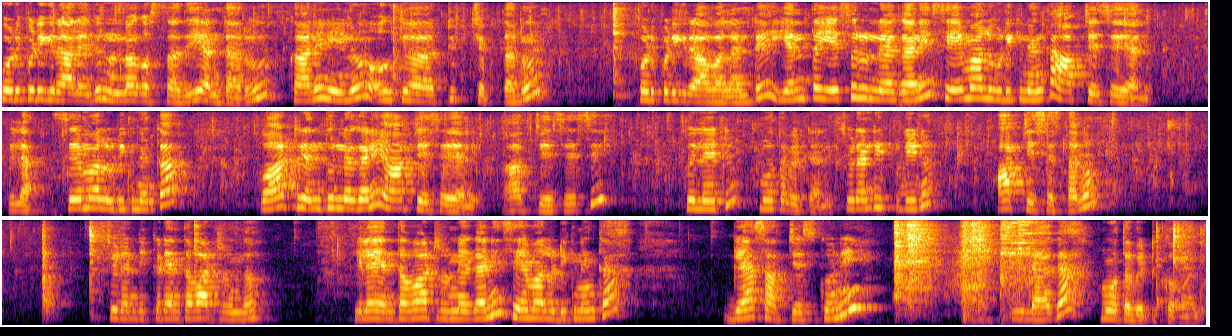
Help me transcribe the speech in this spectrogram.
పొడి పొడికి రాలేదు నున్నగా వస్తుంది అంటారు. కానీ నేను ఒక టిప్ చెప్తాను. పొడి పొడికి రావాలంటే ఎంత ఎసురు ఉన్నా కానీ సేమాలు ఉడికినాక ఆఫ్ చేసేయాలి. ఇలా సేమాలు ఉడికినాక వాటర్ ఎంత ఉన్నా కానీ ఆఫ్ చేసేయాలి. ఆఫ్ చేసేసి ప్లేట్ మూత పెట్టాలి. చూడండి ఇప్పుడు నేను ఆఫ్ చేసేస్తాను. చూడండి ఇక్కడ ఎంత వాటర్ ఉందో. ఇలా ఎంత వాటర్ ఉన్నా కానీ సేమాలు ఉడికినాక గ్యాస్ ఆఫ్ చేసుకొని ఇలాగా మూత పెట్టుకోవాలి.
